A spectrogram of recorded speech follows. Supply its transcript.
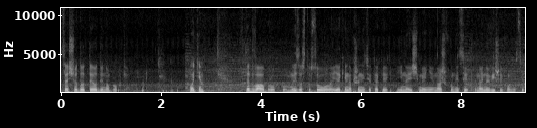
Це щодо Т1 обробки. Потім Т2 обробку ми застосовували як і на пшениці, так і на ячмені наш фунгіцид, найновіший фунгіцид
